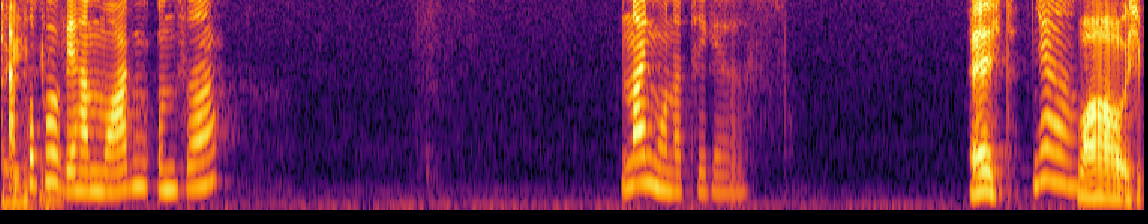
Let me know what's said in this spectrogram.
Da Apropos, wir haben morgen unser neunmonatiges. Echt? Ja. Wow, ich habe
